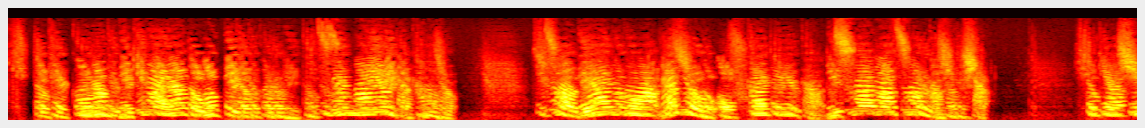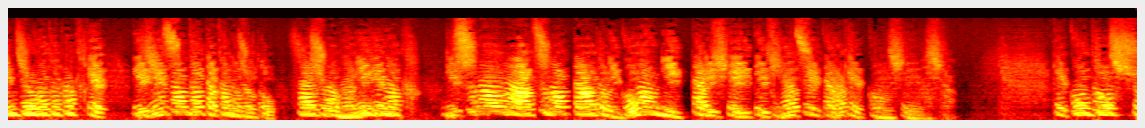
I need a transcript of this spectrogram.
きっと結婚なんてできないなと思っていたところに突然舞い降りた彼女。実は出会いの後はラジオのオフ会というかリスナーが集まる場所でした。ひときわ身長が高くて美人さんだった彼女と最初は何気なくリスナーが集まった後にご飯に行ったりしていて気がついたら結婚していました。結婚当初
